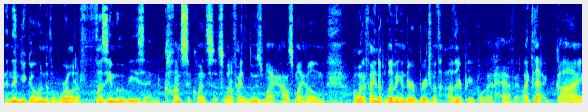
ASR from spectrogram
and then you go into the world of fuzzy movies and consequences. What if I lose my house, my home? Or what if I end up living under a bridge with other people that have it? Like that guy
